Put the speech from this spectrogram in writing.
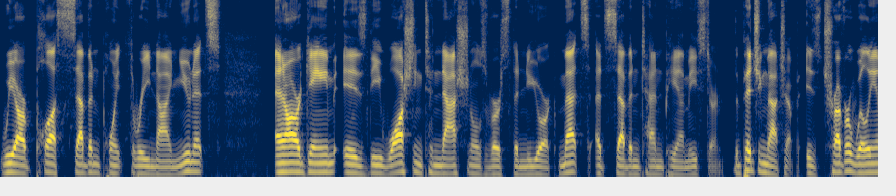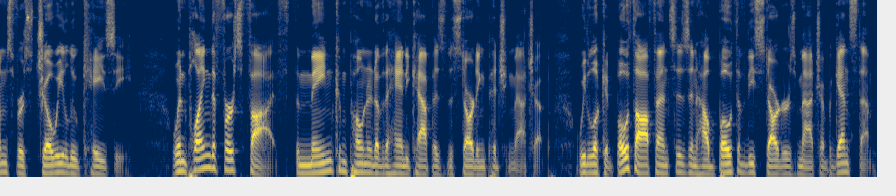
We are plus 7.39 units. And our game is the Washington Nationals versus the New York Mets at 7:10 p.m. Eastern. The pitching matchup is Trevor Williams versus Joey Lucchesi. When playing the first five, the main component of the handicap is the starting pitching matchup. We look at both offenses and how both of these starters match up against them.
